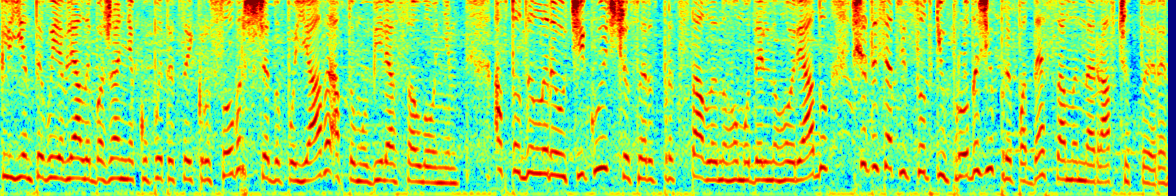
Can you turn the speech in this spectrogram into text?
Клієнти виявляли бажання купити цей кросовер ще до появи автомобіля в салоні. Автодилери очікують, що серед представленого модельного ряду 60% продажів припаде саме на rav 4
